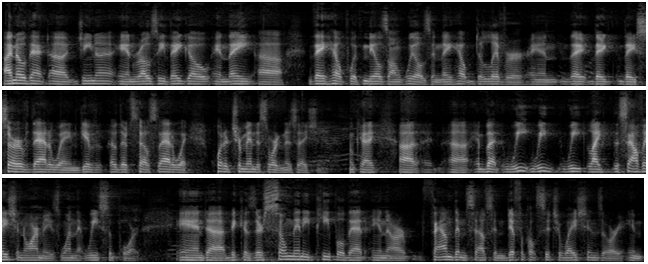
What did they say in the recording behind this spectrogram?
I know that uh, Gina and Rosie they go and they uh, they help with Meals on Wheels and they help deliver and they they they serve that away and give themselves that away. What a tremendous organization! Okay, uh, uh but we we we like the Salvation Army is one that we support and uh, because there's so many people that in our found themselves in difficult situations or in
